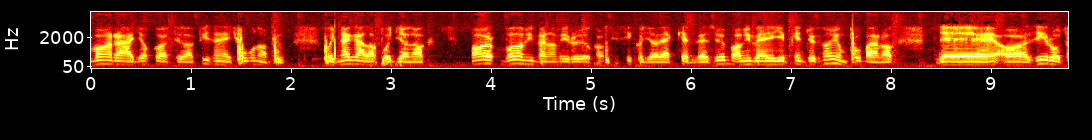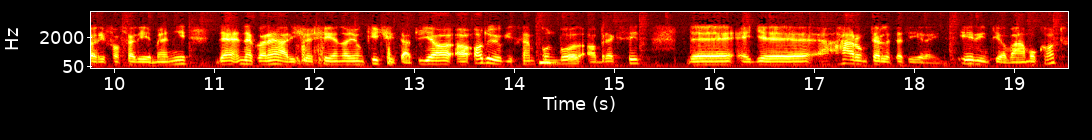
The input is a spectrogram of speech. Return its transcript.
van rá gyakorlatilag 11 hónapjuk, hogy megállapodjanak valamiben, amiről ők azt hiszik, hogy a legkedvezőbb, amiben egyébként ők nagyon próbálnak de a zéró tarifa felé menni, de ennek a reális esélye nagyon kicsi. Tehát ugye a, a adójogi szempontból a Brexit de egy e, három területet érint. Érinti a vámokat,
